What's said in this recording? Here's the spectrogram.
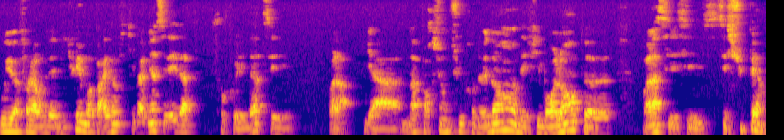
oui, il va falloir vous habituer. Moi, par exemple, ce qui va bien, c'est les dates trouve que les dates, c'est. Voilà, il y a ma portion de sucre dedans, des fibres lentes. Euh, voilà, c'est super.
